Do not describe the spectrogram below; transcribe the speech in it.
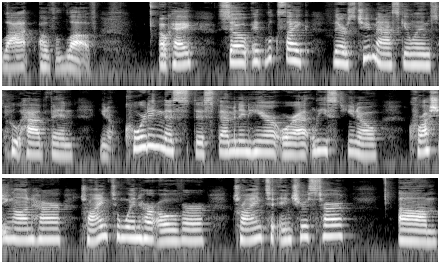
lot of love. Okay? So it looks like there's two masculines who have been, you know, courting this this feminine here or at least, you know, crushing on her, trying to win her over, trying to interest her. Um,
